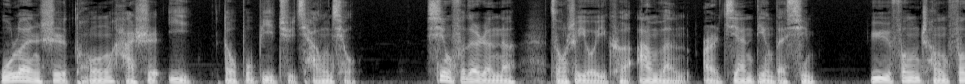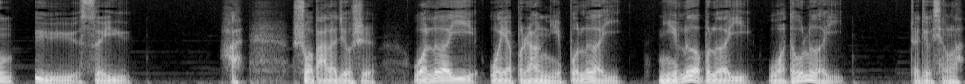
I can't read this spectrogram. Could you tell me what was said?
无论是同还是异，都不必去强求。幸福的人呢，总是有一颗安稳而坚定的心，遇风成风，遇雨随雨。嗨，说白了就是我乐意，我也不让你不乐意；你乐不乐意，我都乐意，这就行了。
